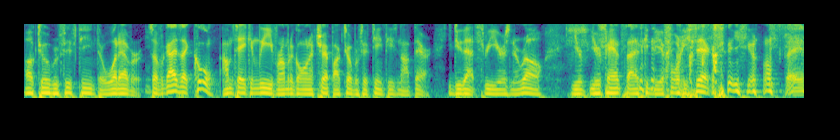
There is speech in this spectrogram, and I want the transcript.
October 15th or whatever. So if a guy's like cool I'm taking leave or I'm gonna go on a trip October 15th he's not there. You do that three years in a row, your your pant size could be a 46. you know what I'm saying?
